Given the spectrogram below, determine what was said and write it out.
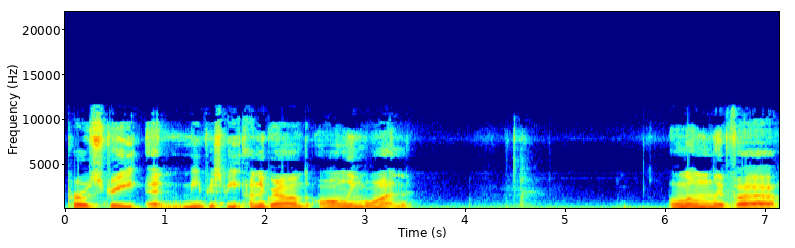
Pro Street and Need for Speed Underground all in one along with uh,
